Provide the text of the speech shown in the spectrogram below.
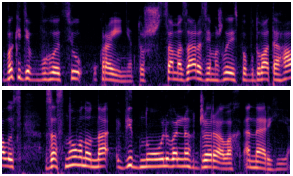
викидів вуглецю Україні. Тож саме зараз є можливість побудувати галузь, засновану на відновлювальних джерелах енергії.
